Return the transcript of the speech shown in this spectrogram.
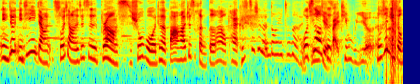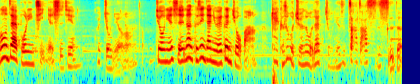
你就你今天讲所讲的就是 Brahms、舒伯特、巴哈，就是很德奥派。可是这些人东西真的很我知道经典，百听不厌。可是你总共在柏林几年时间？快九年了，九年时间，那可是你在纽约更久吧？对。可是我觉得我在九年是扎扎实实的，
